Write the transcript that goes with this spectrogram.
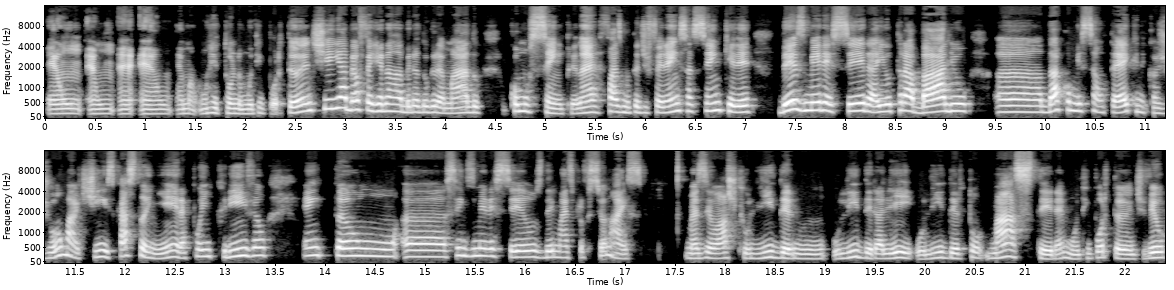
é um, é um, é, é um, é um retorno muito importante. E Abel Ferreira na beira do gramado, como sempre, né? Faz muita diferença sem querer desmerecer aí o trabalho uh, da comissão técnica, João Martins, Castanheira, foi incrível. Então, uh, sem desmerecer os demais profissionais mas eu acho que o líder, o líder ali, o líder master é muito importante, viu?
